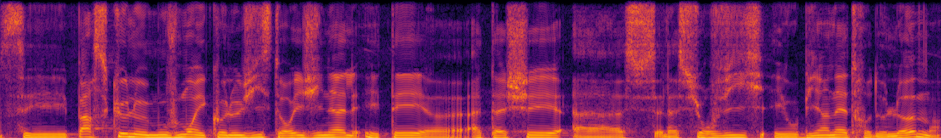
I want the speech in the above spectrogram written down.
C'est parce que le mouvement écologiste originel était euh, attaché à la survie et au bien-être de l'homme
